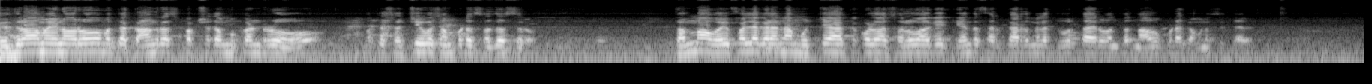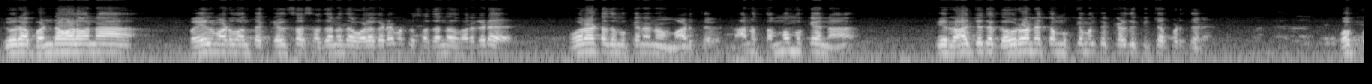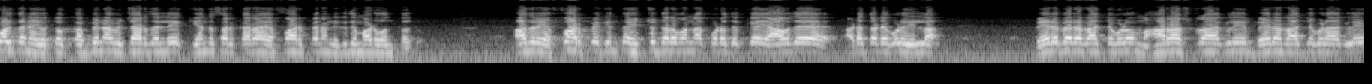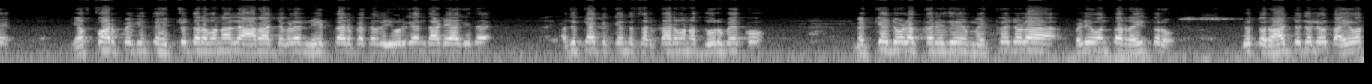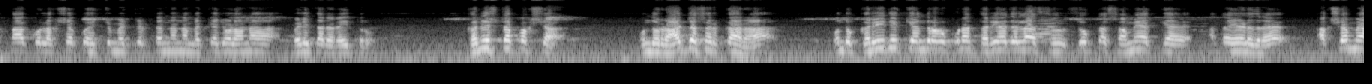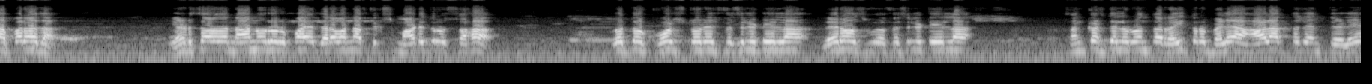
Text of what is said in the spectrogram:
ಸಿದ್ದರಾಮಯ್ಯನವರು ಮತ್ತು ಕಾಂಗ್ರೆಸ್ ಪಕ್ಷದ ಮುಖಂಡರು ಮತ್ತು ಸಚಿವ ಸಂಪುಟ ಸದಸ್ಯರು ತಮ್ಮ ವೈಫಲ್ಯಗಳನ್ನು ಮುಚ್ಚಿ ಹಾಕಿಕೊಳ್ಳುವ ಸಲುವಾಗಿ ಕೇಂದ್ರ ಸರ್ಕಾರದ ಮೇಲೆ ದೂರ್ತಾ ಇರುವಂಥದ್ದು ನಾವು ಕೂಡ ಗಮನಿಸಿದ್ದೇವೆ. ಇವರ ಬಂಡವಾಳವನ್ನು ಬಯಲು ಮಾಡುವಂಥ ಕೆಲಸ ಸದನದ ಒಳಗಡೆ ಮತ್ತು ಸದನದ ಹೊರಗಡೆ ಹೋರಾಟದ ಮುಖೇನ ನಾವು ಮಾಡುತ್ತೇವೆ. ನಾನು ತಮ್ಮ ಮುಖೇನ ಈ ರಾಜ್ಯದ ಗೌರವಾನ್ವಿತ ಮುಖ್ಯಮಂತ್ರಿ ಕೇಳೋದಕ್ಕೆ ಇಚ್ಛಪಡ್ತೇನೆ. ಒಪ್ಕೊಳ್ತೇನೆ. ಇವತ್ತು ಕಬ್ಬಿನ ವಿಚಾರದಲ್ಲಿ ಕೇಂದ್ರ ಸರ್ಕಾರ ಎಫ್ ಆರ್ ಪಿನ ನಿಗದಿ ಮಾಡುವಂಥದ್ದು. ಆದರೆ ಎಫ್ ಆರ್ ಪಿಗಿಂತ ಹೆಚ್ಚು ದರವನ್ನು ಕೊಡೋದಕ್ಕೆ ಯಾವುದೇ ಅಡೆತಡೆಗಳು ಇಲ್ಲ. ಬೇರೆ ಬೇರೆ ರಾಜ್ಯಗಳು, ಮಹಾರಾಷ್ಟ್ರ ಆಗಲಿ, ಬೇರೆ ರಾಜ್ಯಗಳಾಗಲಿ ಎಫ್ ಆರ್ ಪಿಗಿಂತ ಹೆಚ್ಚು ದರವನ್ನು ಅಲ್ಲಿ ಆ ರಾಜ್ಯಗಳೇ ನೀಡ್ತಾ ಇರಬೇಕಾದ್ರೆ ಇವ್ರಿಗೇನು ದಾಡಿ ಆಗಿದೆ? ಅದಕ್ಕೆ ಕೇಂದ್ರ ಸರ್ಕಾರವನ್ನು ದೂರಬೇಕು? ಮೆಕ್ಕೆಜೋಳ ಖರೀದಿ, ಮೆಕ್ಕೆಜೋಳ ಬೆಳೆಯುವಂಥ ರೈತರು ಇವತ್ತು ರಾಜ್ಯದಲ್ಲಿ ಇವತ್ತು ಐವತ್ನಾಲ್ಕು ಲಕ್ಷಕ್ಕೂ ಹೆಚ್ಚು ಮೆಟ್ರಿಕ್ ಟನ್ನನ್ನು ಮೆಕ್ಕೆಜೋಳನ ಬೆಳೀತಾರೆ ರೈತರು. ಕನಿಷ್ಠ ಪಕ್ಷ, ಒಂದು ರಾಜ್ಯ ಸರ್ಕಾರ, ಒಂದು ಖರೀದಿ ಕೇಂದ್ರವು ಕೂಡ ತೆರೆಯೋದಿಲ್ಲ ಸೂಕ್ತ ಸಮಯಕ್ಕೆ ಅಂತ ಹೇಳಿದ್ರೆ ಅಕ್ಷಮ್ಯ ಅಪರಾಧ. ಎರಡು ಸಾವಿರದ ನಾನ್ನೂರು ರೂಪಾಯಿ ದರವನ್ನು ಫಿಕ್ಸ್ ಮಾಡಿದ್ರು ಸಹ ಇವತ್ತು ಕೋಲ್ಡ್ ಸ್ಟೋರೇಜ್ ಫೆಸಿಲಿಟಿ ಇಲ್ಲ ವೇರ್ ಹೌಸ್ ಫೆಸಿಲಿಟಿ ಇಲ್ಲ. ಸಂಕಷ್ಟದಲ್ಲಿರುವಂಥ ರೈತರು ಬೆಳೆ ಹಾಳಾಗ್ತದೆ ಅಂತೇಳಿ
